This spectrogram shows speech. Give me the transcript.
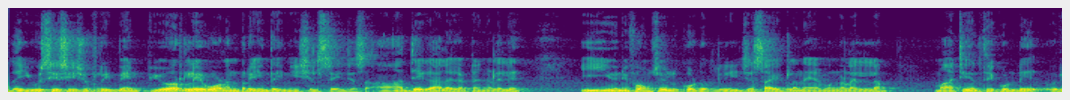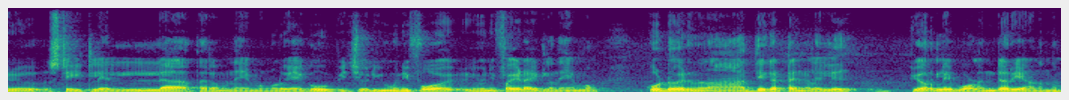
the U C C should remain purely voluntary in the initial stages ആദ്യ കാലഘട്ടങ്ങളിൽ ഈ യൂണിഫോം സിവിൽ കോഡ് റിലീജിയസ് ആയിട്ടുള്ള നിയമങ്ങളെല്ലാം മാറ്റി നിർത്തിക്കൊണ്ട് ഒരു സ്റ്റേറ്റിലെ എല്ലാ തരം നിയമങ്ങളും ഏകോപിപ്പിച്ച് ഒരു യൂണിഫോ യൂണിഫൈഡ് ആയിട്ടുള്ള നിയമം കൊണ്ടുവരുന്നത് ആദ്യഘട്ടങ്ങളിൽ പ്യുവർലി വോളണ്ടറി ആണെന്നും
